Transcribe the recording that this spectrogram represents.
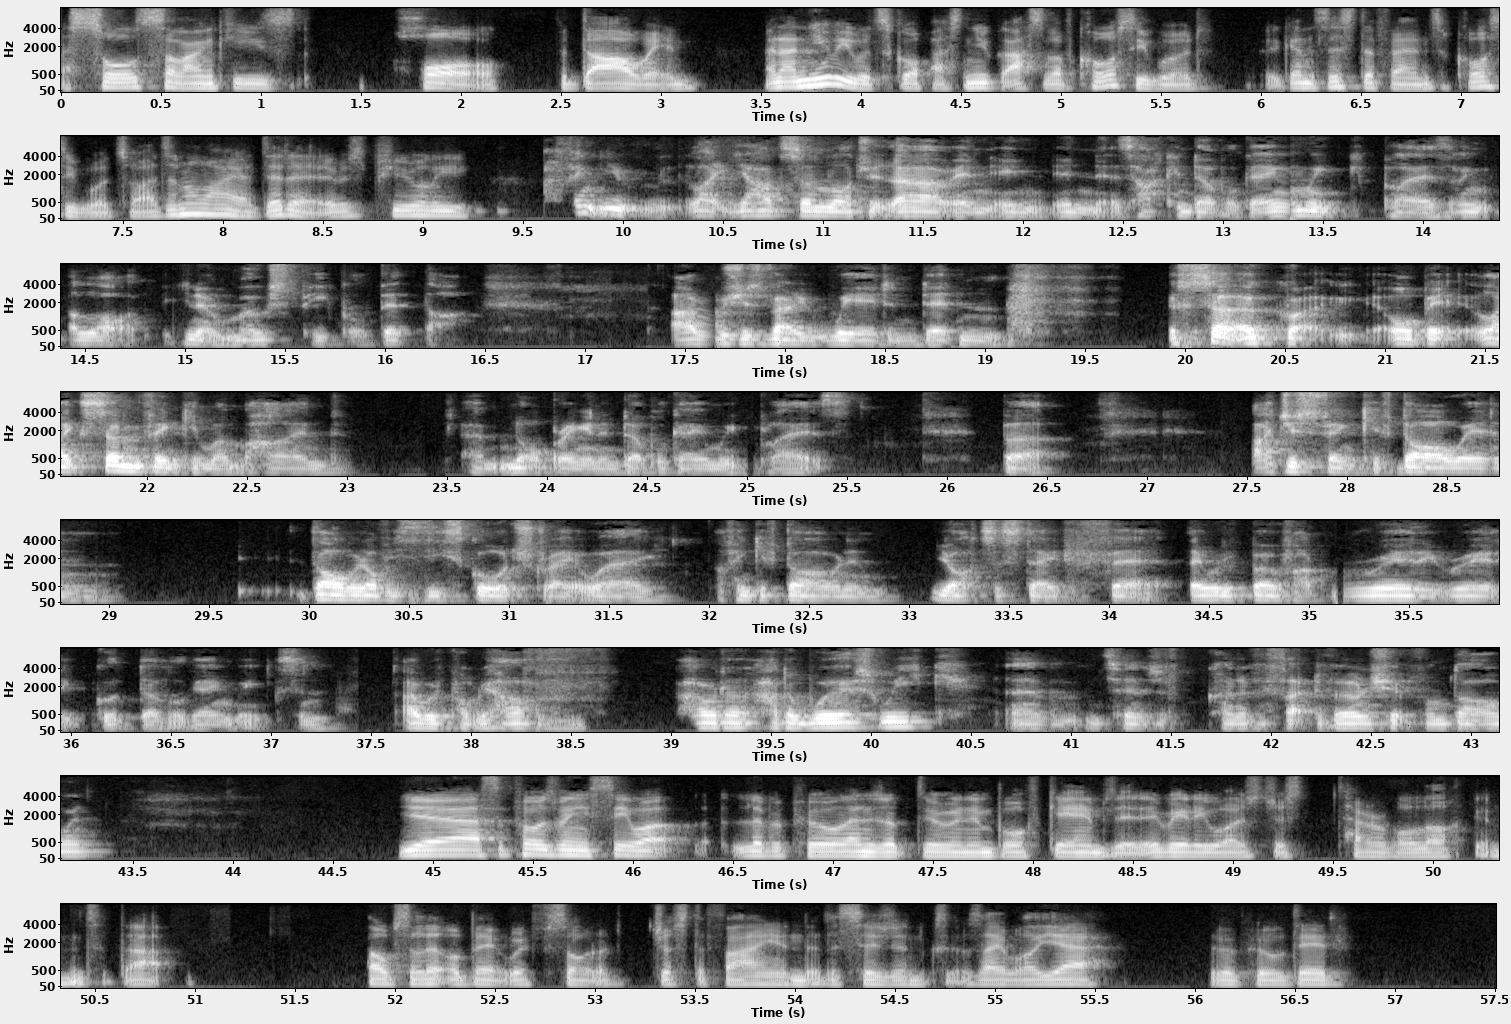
I sold Solanke's haul for Darwin, and I knew he would score past Newcastle. Of course he would against this defense. Of course he would. So I don't know why I did it. It was purely I think you like you had some logic there in, in, in attacking double game week players. I think a lot, you know, most people did that. I was just very weird and didn't. Of or bit like some thinking went behind um, not bringing in double game week players, but I just think if Darwin, Darwin obviously scored straight away. I think if Darwin and Jota stayed fit, they would have both had really, really good double game weeks, and I would probably have I would have had a worse week um, in terms of kind of effective ownership from Darwin. Yeah, I suppose when you see what Liverpool ended up doing in both games, it, it really was just terrible luck, and that helps a little bit with sort of justifying the decision because it was like, well, yeah, Liverpool did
